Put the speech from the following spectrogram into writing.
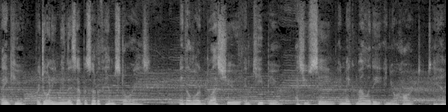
Thank you for joining me in this episode of Hymn Stories. May the Lord bless you and keep you as you sing and make melody in your heart to Him.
